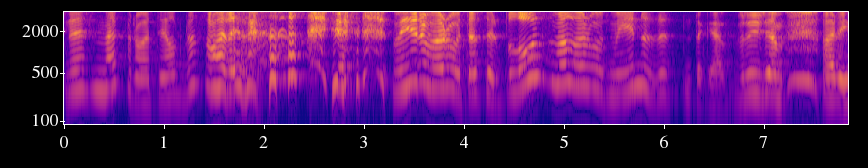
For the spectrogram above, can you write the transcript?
Es neprotu ilgi dusmoties. Vīram varbūt tas ir pluss, man varbūt mīnus. Es brīžiem arī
